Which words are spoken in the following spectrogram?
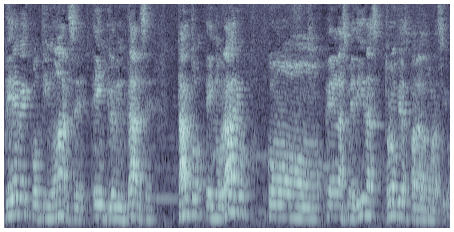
debe continuarse e incrementarse tanto en horario como en las medidas propias para la población.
